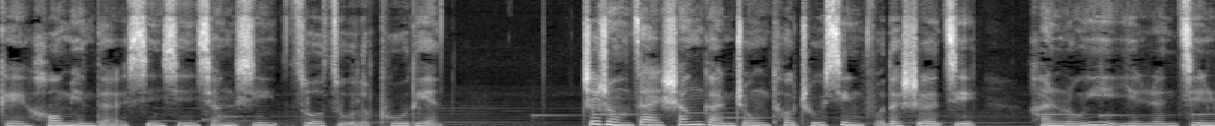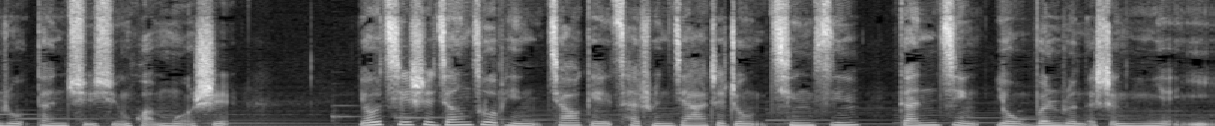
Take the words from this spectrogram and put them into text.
给后面的惺惺相惜做足了铺垫。这种在伤感中透出幸福的设计，很容易引人进入单曲循环模式。尤其是将作品交给蔡淳佳这种清新、干净又温润的声音演绎，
